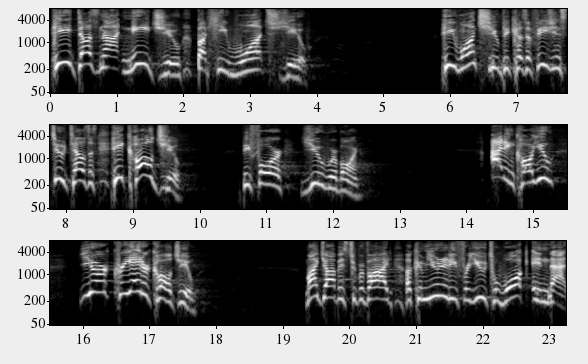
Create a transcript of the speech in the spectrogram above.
He does not need you, but He wants you. He wants you because Ephesians 2 tells us He called you before you were born. I didn't call you, your Creator called you. My job is to provide a community for you to walk in that,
